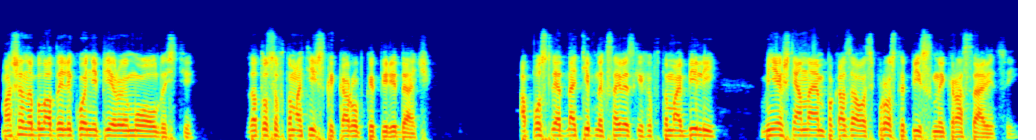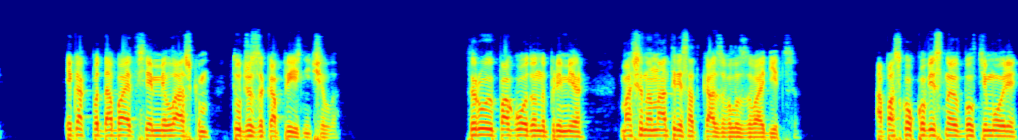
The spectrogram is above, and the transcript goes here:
Машина была далеко не первой молодости, зато с автоматической коробкой передач. А после однотипных советских автомобилей внешне она им показалась просто писанной красавицей. И, как подобает всем милашкам, тут же закапризничала. В сырую погоду, например, машина наотрез отказывала заводиться. А поскольку весной в Балтиморе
